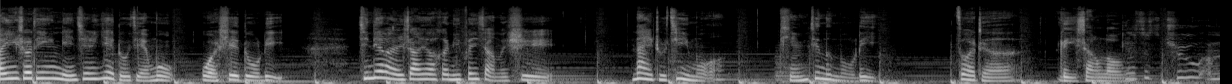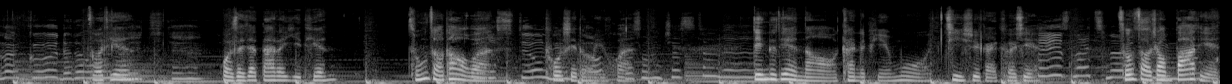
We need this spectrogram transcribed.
欢迎收听《年轻人夜读》节目，我是杜丽。今天晚上要和您分享的是《耐住寂寞，平静的努力》，作者李尚龙。昨天我在家待了一天，从早到晚拖鞋都没换，盯着电脑看着屏幕继续改课件，从早上八点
